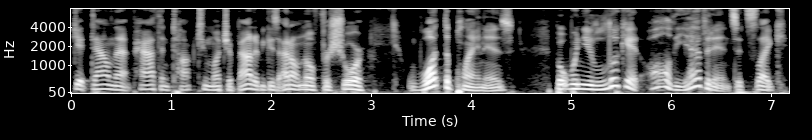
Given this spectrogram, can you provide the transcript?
get down that path and talk too much about it because i don't know for sure what the plan is but when you look at all the evidence it's like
